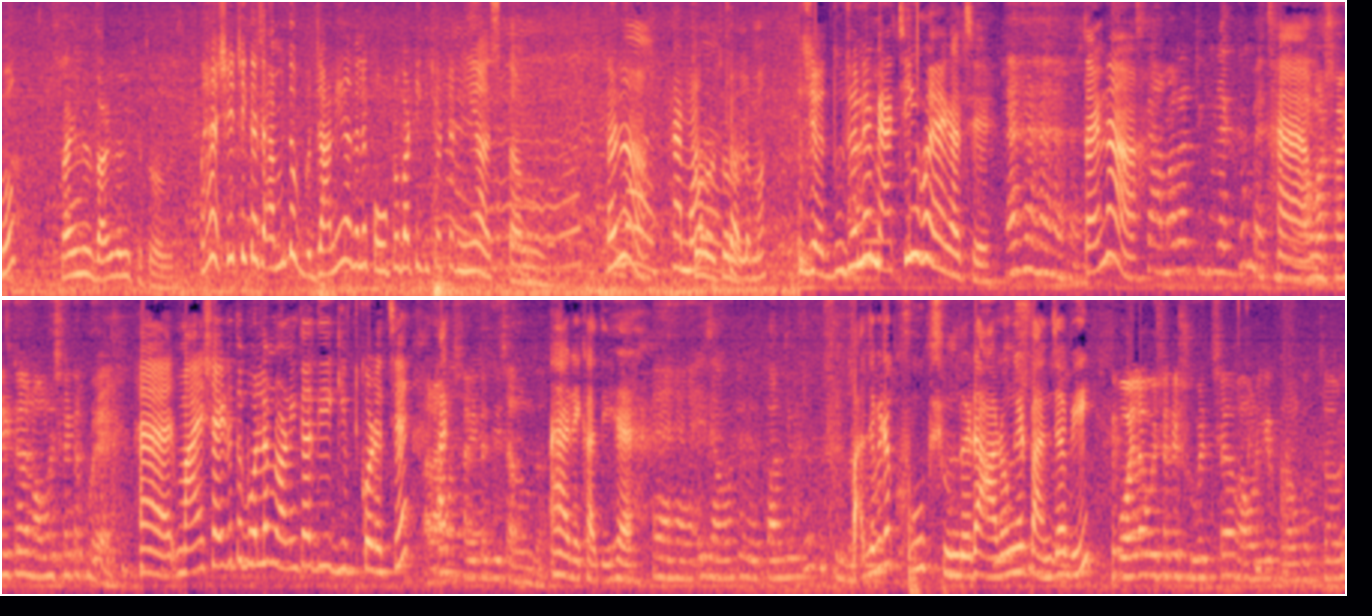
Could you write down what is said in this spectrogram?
ভোগ। না কিন্তু দাঁড়িয়ে দাঁড়িয়ে খেতে হবে। হ্যাঁ সে ঠিক আছে। আমি তো জানি না তাহলে কৌটো বাটি কিছু একটা নিয়ে আসতাম। তাই না? হ্যাঁ মা চলো, মা। দুজনে ম্যাচিং হয়ে গেছে। হ্যাঁ হ্যাঁ হ্যাঁ তাই না? হ্যাঁ। আমার শাড়িটা মামুনির শাড়িটা পুরো এক হ্যাঁ মায়ের শাড়িটা তো বললাম রনিতা দিয়ে গিফট করেছে। আর শাড়িটা হ্যাঁ রেখা দি হ্যাঁ। হ্যাঁ হ্যাঁ এই জামাটা পাঞ্জাবিটা খুব সুন্দর। পাঞ্জাবিটা খুব সুন্দর। এটা আরঙের পাঞ্জাবি। পয়লা বৈশাখের শুভেচ্ছা মামুনিকে প্রণাম করতে হবে।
